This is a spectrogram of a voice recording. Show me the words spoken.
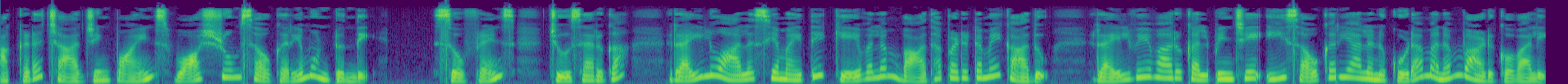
అక్కడ ఛార్జింగ్ పాయింట్స్ వాష్రూమ్ సౌకర్యం ఉంటుంది. సో ఫ్రెండ్స్ చూశారుగా? రైలు ఆలస్యమైతే కేవలం బాధపడటమే కాదు. రైల్వే వారు కల్పించే ఈ సౌకర్యాలను కూడా మనం వాడుకోవాలి.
